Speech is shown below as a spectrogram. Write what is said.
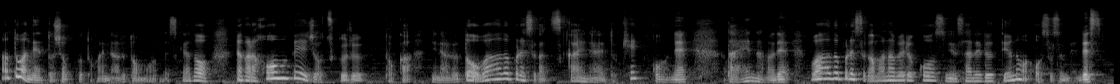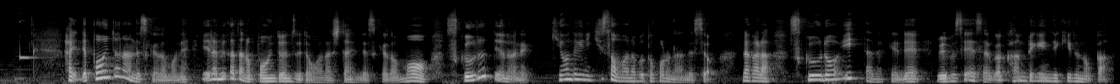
あとはネットショップとかになると思うんですけど、だからホームページを作るとかになると、ワードプレスが使えないと結構ね、大変なので、ワードプレスが学べるコースにされるっていうのはおすすめです。はい。で、ポイントなんですけどもね、選び方のポイントについてお話したいんですけども、スクールっていうのはね、基本的に基礎を学ぶところなんですよ。だから、スクールを行っただけで、ウェブ制作が完璧にできるのか、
